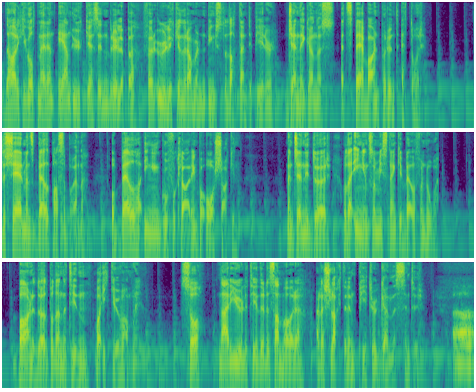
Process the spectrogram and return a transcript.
Det har ikke gått mer enn én uke siden bryllupet før ulykken rammer den yngste datteren til Peter, Jenny Gunness, et spedbarn på rundt ett år. Det skjer mens Bell passer på henne, og Bell har ingen god forklaring på årsaken. Men Jenny dør, og det er ingen som mistenker Bell for noe. Barnedød på denne tiden var ikke uvanlig. Så, nær juletider det samme året, er det slakteren Peter Gunness sin tur. Uh,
